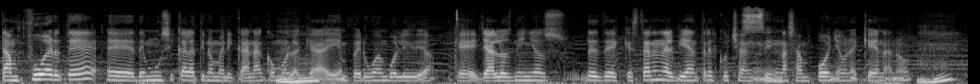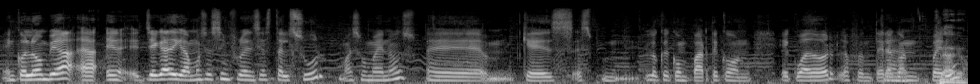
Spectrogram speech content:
tan fuerte eh, de música latinoamericana como la que hay en Perú o en Bolivia, que ya los niños desde que están en el vientre escuchan Sí. una zampoña, una quena, ¿no? En Colombia ah, eh, llega, digamos, esa influencia hasta el sur, más o menos, eh, que es, es, lo que comparte con Ecuador, la frontera Claro. con Perú. Claro.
